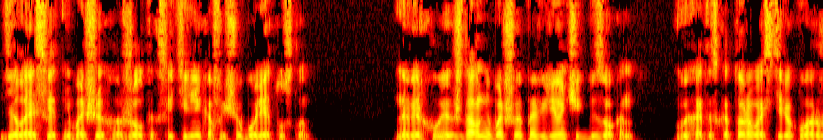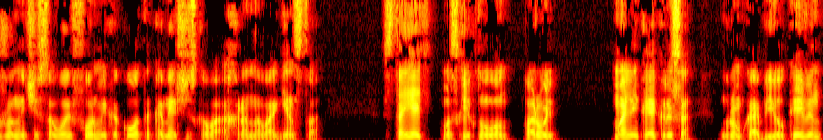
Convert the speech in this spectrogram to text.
делая свет небольших желтых светильников еще более тусклым. Наверху их ждал небольшой павильончик без окон, выход из которого стерег вооруженный часовой в форме какого-то коммерческого охранного агентства. «Стоять!» — воскликнул он. «Пароль!» «Маленькая крыса!» — громко объявил Кевин,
